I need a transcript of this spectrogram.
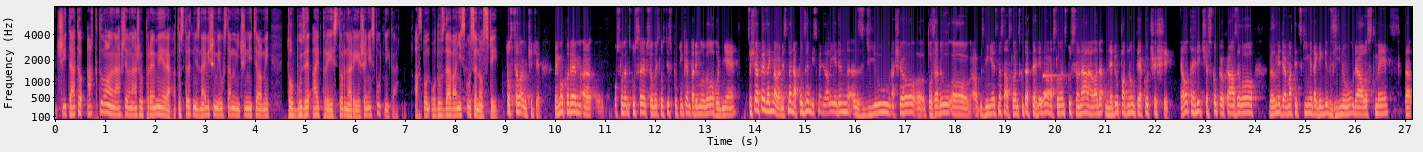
či táto aktuálna návšteva nášho premiéra a to stretnutie s najvyššími ústavnými činiteľmi to bude aj priestor na riešenie Sputnika. Aspoň odovzdávání zkušeností. To zcela určitě. Mimochodem, eh, o Slovensku se v souvislosti s Sputnikem tady mluvilo hodně, což je také zajímavé. My jsme na podzim, když jsme dělali jeden z dílů našeho eh, pořadu, o, a zmínili jsme se na Slovensku, tak tehdy byla na Slovensku silná nálada nedopadnout jako Češi. Jo, tehdy Česko procházelo velmi dramatickými, tak někdy v říjnu událostmi, eh,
